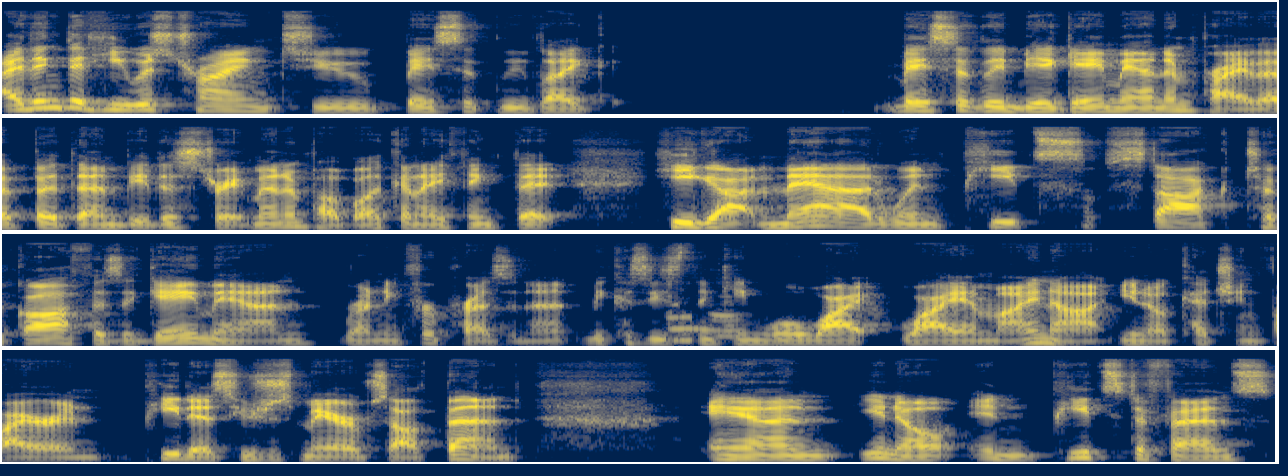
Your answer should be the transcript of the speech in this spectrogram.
I think that he was trying to basically like, basically be a gay man in private, but then be the straight man in public. And I think that he got mad when Pete's stock took off as a gay man running for president because he's mm-hmm. thinking, well, why, why am I not, you know, catching fire? And Pete is, he was just mayor of South Bend. And, you know, in Pete's defense,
